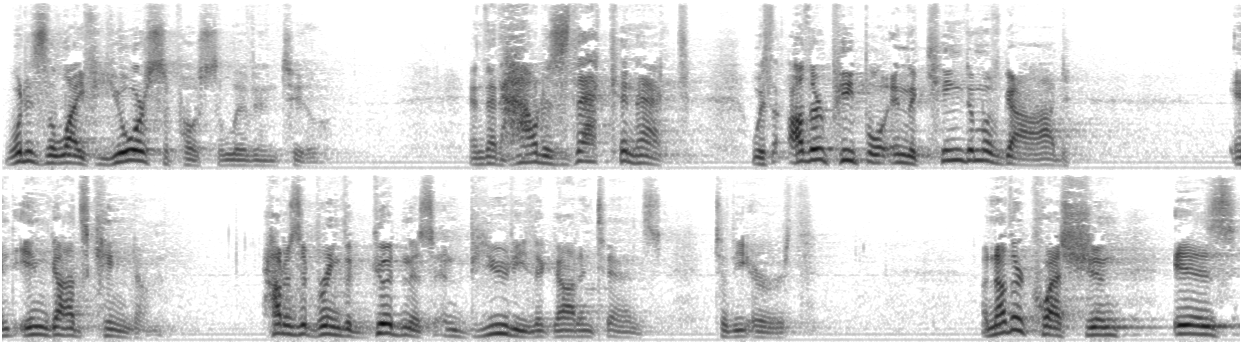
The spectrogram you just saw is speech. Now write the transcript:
what is the life you're supposed to live into? And then how does that connect with other people in the kingdom of God and in God's kingdom? How does it bring the goodness and beauty that God intends to the earth? Another question is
